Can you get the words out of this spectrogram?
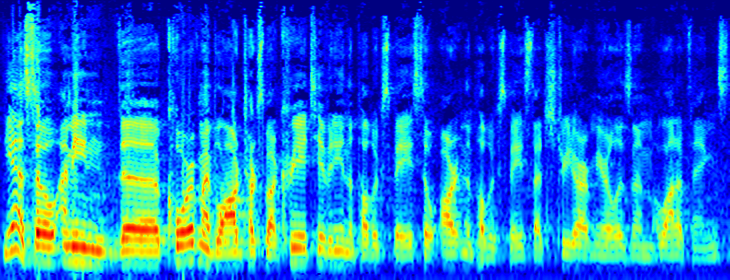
Yeah, so I mean, the core of my blog talks about creativity in the public space, so art in the public space, that's street art, muralism, a lot of things.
